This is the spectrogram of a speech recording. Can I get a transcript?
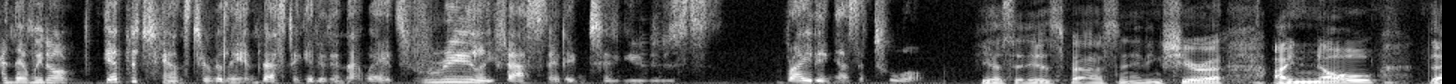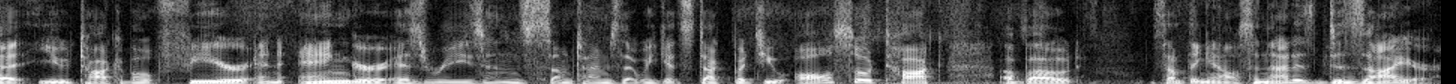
and then we don't get the chance to really investigate it in that way. It's really fascinating to use writing as a tool. Yes, it is fascinating. Shira, I know that you talk about fear and anger as reasons sometimes that we get stuck, but you also talk about something else, and that is desire.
